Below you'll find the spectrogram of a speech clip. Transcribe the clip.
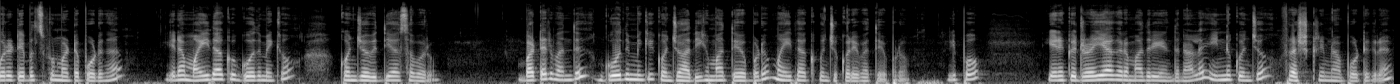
ஒரு டேபிள் ஸ்பூன் மட்டும் போடுங்க. ஏன்னா மைதாக்கும் கோதுமைக்கும் கொஞ்சம் வித்தியாசம் வரும். பட்டர் வந்து கோதுமைக்கு கொஞ்சம் அதிகமாக தேவைப்படும் மைதாவுக்கு கொஞ்சம் குறைவாக தேவைப்படும். இப்போது எனக்கு ட்ரை ஆகிற மாதிரி இருந்தனால இன்னும் கொஞ்சம் ஃப்ரெஷ் க்ரீம் நான் போட்டுக்கிறேன்.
